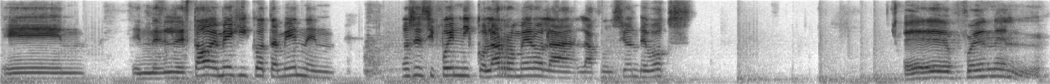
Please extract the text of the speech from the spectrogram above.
en, el Estado de México, también en, no sé si fue Nicolás Romero la, la función de box. Eh, fue en el,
